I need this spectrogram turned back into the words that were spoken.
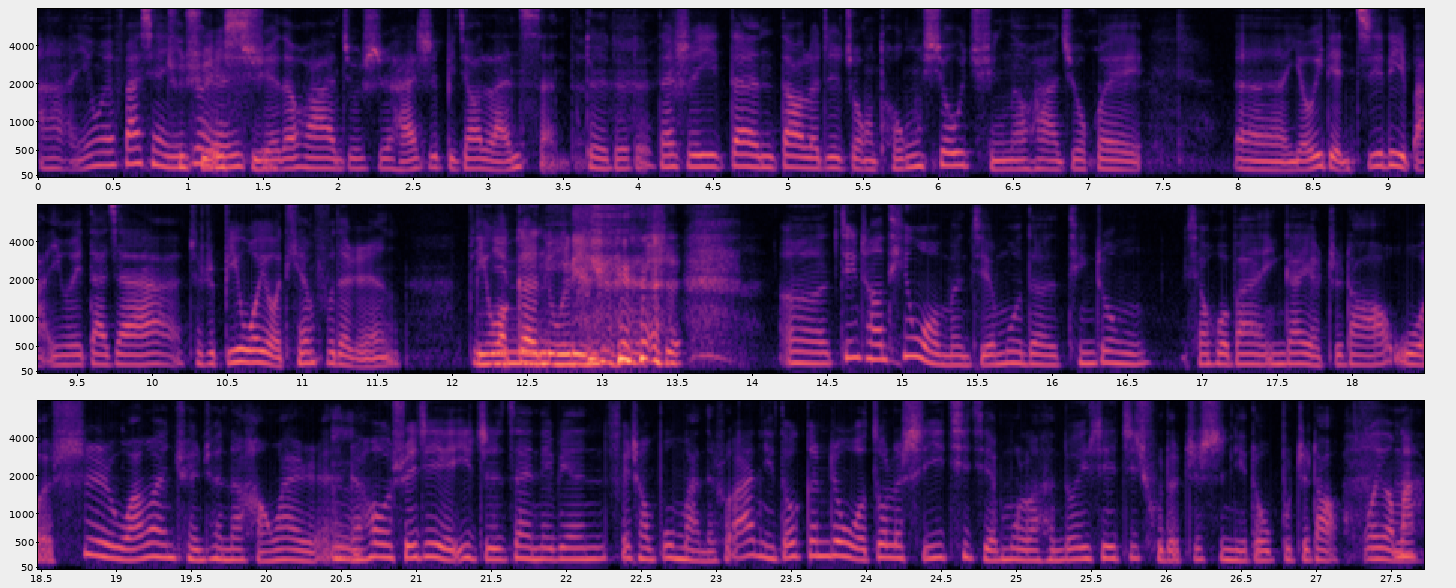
啊。因为发现一个人学的话，就是还是比较懒散的，对对对。但是，一旦到了这种同修群的话，就会嗯有一点激励吧，因为大家就是比我有天赋的人。比我更努力 是，呃，经常听我们节目的听众小伙伴应该也知道，我是完完全全的行外人。然后水姐也一直在那边非常不满的说啊，你都跟着我做了十一期节目了，很多一些基础的知识你都不知道。我有吗？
